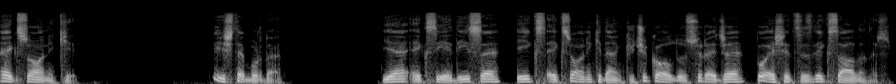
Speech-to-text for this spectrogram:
eksi 12. İşte burada. y eksi 7 ise, x eksi 12'den küçük olduğu sürece bu eşitsizlik sağlanır.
